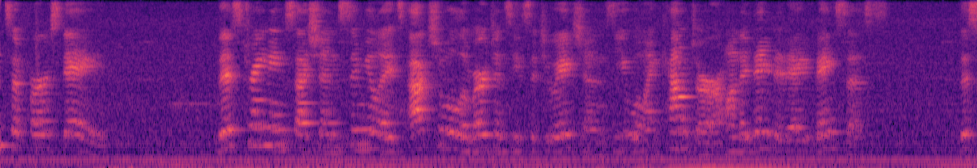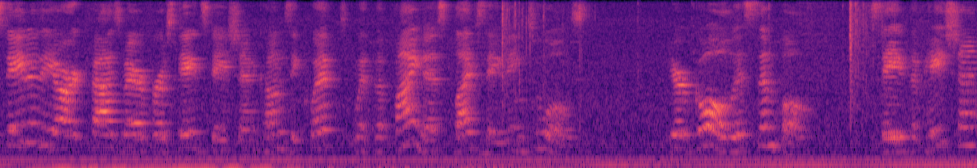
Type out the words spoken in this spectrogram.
Welcome to First Aid. This training session simulates actual emergency situations you will encounter on a day-to-day basis. The state-of-the-art Fazbear First Aid Station comes equipped with the finest life-saving tools. Your goal is simple. Save the patient,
